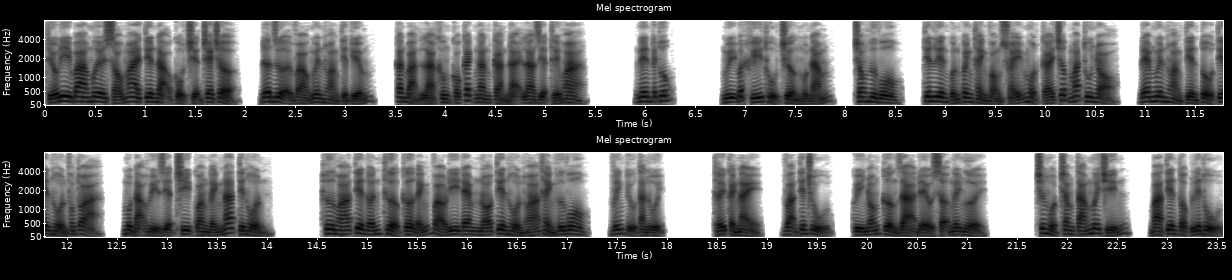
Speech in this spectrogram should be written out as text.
Thiếu đi ba mươi sáu mai tiên đạo cổ truyện che chở, đơn dựa vào nguyên hoàng tiền kiếm, căn bản là không có cách ngăn cản đại la diệt thế hoa. Nên kết thúc. Ngụy bất khí thủ trưởng một nắm trong hư vô, tiên liên quấn quanh thành vòng xoáy một cái chớp mắt thu nhỏ, đem nguyên hoàng tiền tổ tiên hồn phong tỏa, một đạo hủy diệt chi quang đánh nát tiên hồn. Hư hóa tiên ấn thừa cơ đánh vào đi đem nó tiên hồn hóa thành hư vô, vĩnh cửu tàn lụi. Thấy cảnh này, vạn tiên chủ, quý nhóm cường giả đều sợ ngây người. Chương một trăm tám mươi chín, ba tiên tộc liên thủ.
